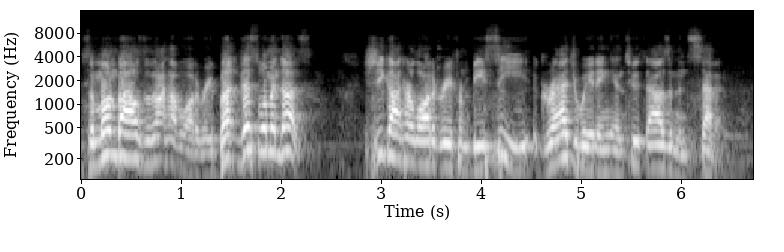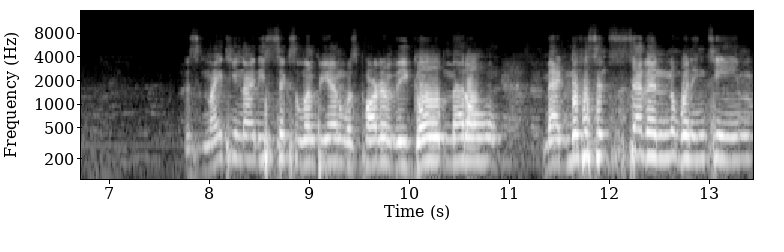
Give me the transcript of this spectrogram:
Simone Biles does not have a law degree, but this woman does. She got her law degree from BC, graduating in 2007. This 1996 Olympian was part of the gold medal Magnificent Seven winning team.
